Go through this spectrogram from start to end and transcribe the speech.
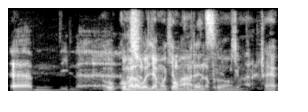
ehm, il, o come la vogliamo chiamare. La vogliamo chiamare cioè.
